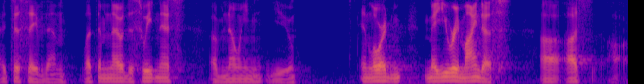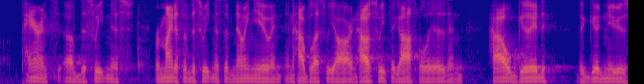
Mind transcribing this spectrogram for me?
uh, to save them. Let them know the sweetness of knowing you. And Lord, may you remind us, uh, us uh, parents, of the sweetness. Remind us of the sweetness of knowing you and, and how blessed we are and how sweet the gospel is and how good the good news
